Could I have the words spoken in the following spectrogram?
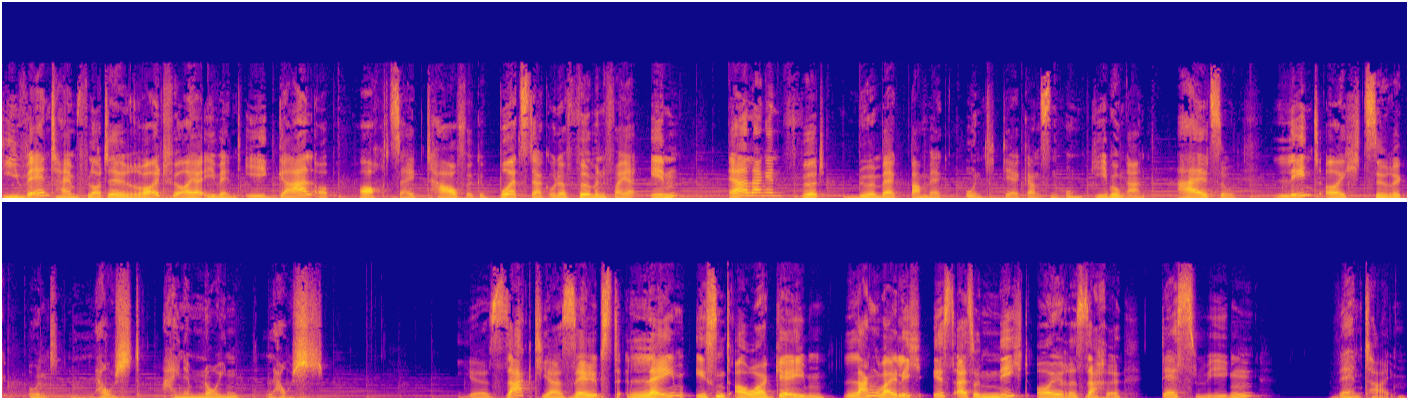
Die Vantime-Flotte rollt für euer Event, egal ob Hochzeit, Taufe, Geburtstag oder Firmenfeier in Erlangen, Fürth, Nürnberg, Bamberg und der ganzen Umgebung an. Also, lehnt euch zurück und lauscht einem neuen Lausch. Ihr sagt ja selbst, lame isn't our game. Langweilig ist also nicht eure Sache. Deswegen Vantime.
